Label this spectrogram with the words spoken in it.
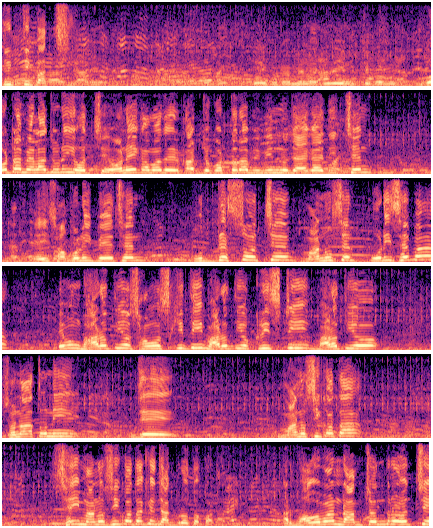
তৃপ্তি পাচ্ছি। গোটা মেলা জুড়েই হচ্ছে। অনেক আমাদের কার্যকর্তারা বিভিন্ন জায়গায় দিচ্ছেন এই সকলেই পেয়েছেন। উদ্দেশ্য হচ্ছে মানুষের পরিষেবা এবং ভারতীয় সংস্কৃতি ভারতীয় কৃষ্টি ভারতীয় সনাতনী যে মানসিকতা সেই মানসিকতাকে জাগ্রত করা। আর ভগবান রামচন্দ্র হচ্ছে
